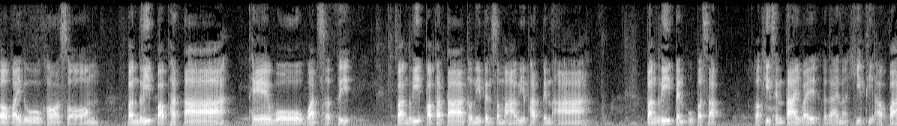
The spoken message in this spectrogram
ต่อไปดูข้อสอง ปังริปพตา เทโววัสติ ปังริปพตาตัวนี้เป็นสมาวิพัตเป็นอาปังริเป็นอุปสรรคเราขีดเส้นใต้ไว้ก็ได้นะ ขีดที่อาปะ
